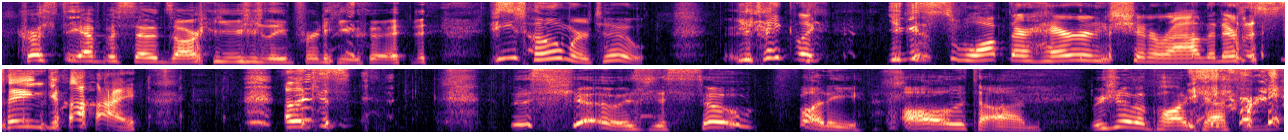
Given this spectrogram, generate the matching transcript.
Krusty episodes are usually pretty good. He's Homer too. You take like you can swap their hair and shit around, and they're the same guy. I like this. This show is just so funny all the time. We should have a podcast.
